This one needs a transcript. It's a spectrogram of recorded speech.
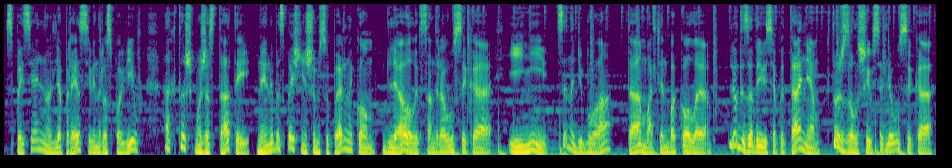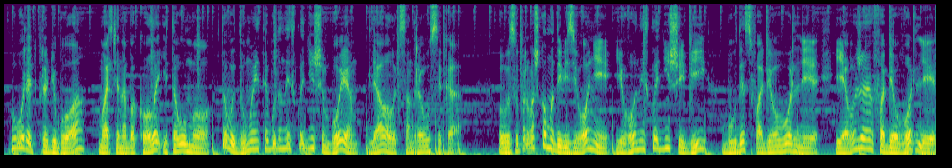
Спеціально для преси він розповів, а хто ж може стати найнебезпечнішим суперником для Олександра Усика. І ні, це не Дюбуа, та Мартін Баколе. Люди задаються питанням, хто ж залишився для Усика. Говорять про Дюбуа, Мартіна Баколе і Таумо. Хто ви думаєте буде найскладнішим боєм для Олександра Усика? У суперважкому дивізіоні його найскладніший бій буде з Фабіо Ворлі. Я вважаю, Фабіо Ворлі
